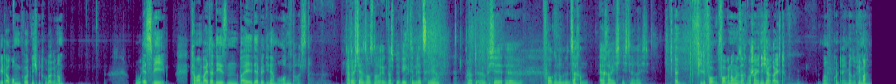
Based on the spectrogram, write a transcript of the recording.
Steht da rum, wird nicht mit rübergenommen. USW. Kann man weiterlesen bei der Berliner Morgenpost. Hat euch denn sonst noch irgendwas bewegt im letzten Jahr? Oder habt ihr irgendwelche äh, vorgenommenen Sachen erreicht, nicht erreicht? Äh, viele vor, vorgenommene Sachen wahrscheinlich nicht erreicht. Man konnte ja nicht mehr so viel machen.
